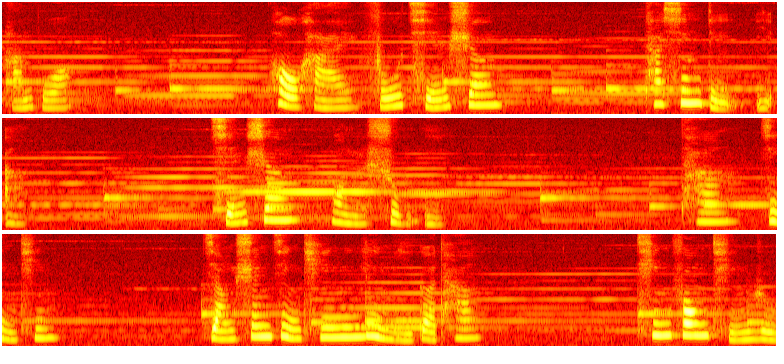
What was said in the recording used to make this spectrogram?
韩伯。后海浮前生，他心底一暗。前生忘了数亿，他静听，桨声静听另一个他，听风停如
